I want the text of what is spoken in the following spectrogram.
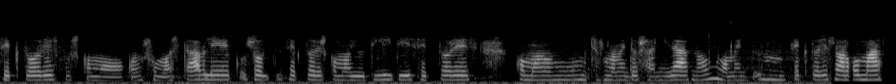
sectores pues como consumo estable, sectores como utilities, sectores como en muchos momentos sanidad, ¿no? sectores algo más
